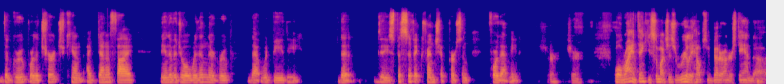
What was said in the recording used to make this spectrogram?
the group or the church can identify the individual within their group that would be the the the specific friendship person for that need. Sure, sure. Well, Ryan, thank you so much. This really helps me better understand uh,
